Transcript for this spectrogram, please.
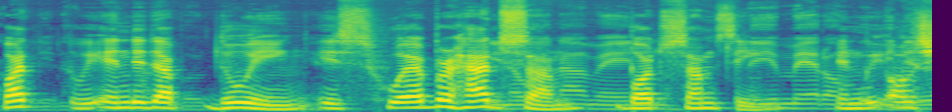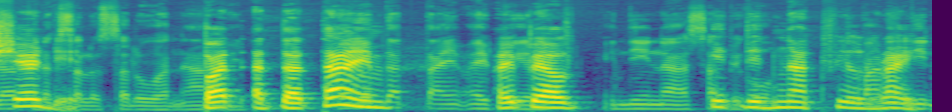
What we ended up doing is whoever had some bought something and we all shared it. But at that time, I felt it did not feel right.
